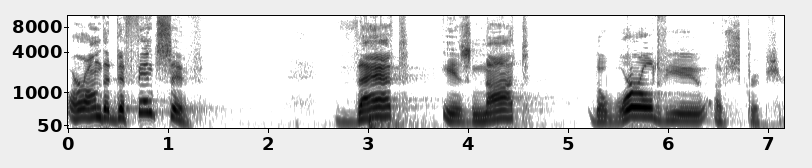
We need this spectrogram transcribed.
are on the defensive. That is not the worldview of Scripture.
